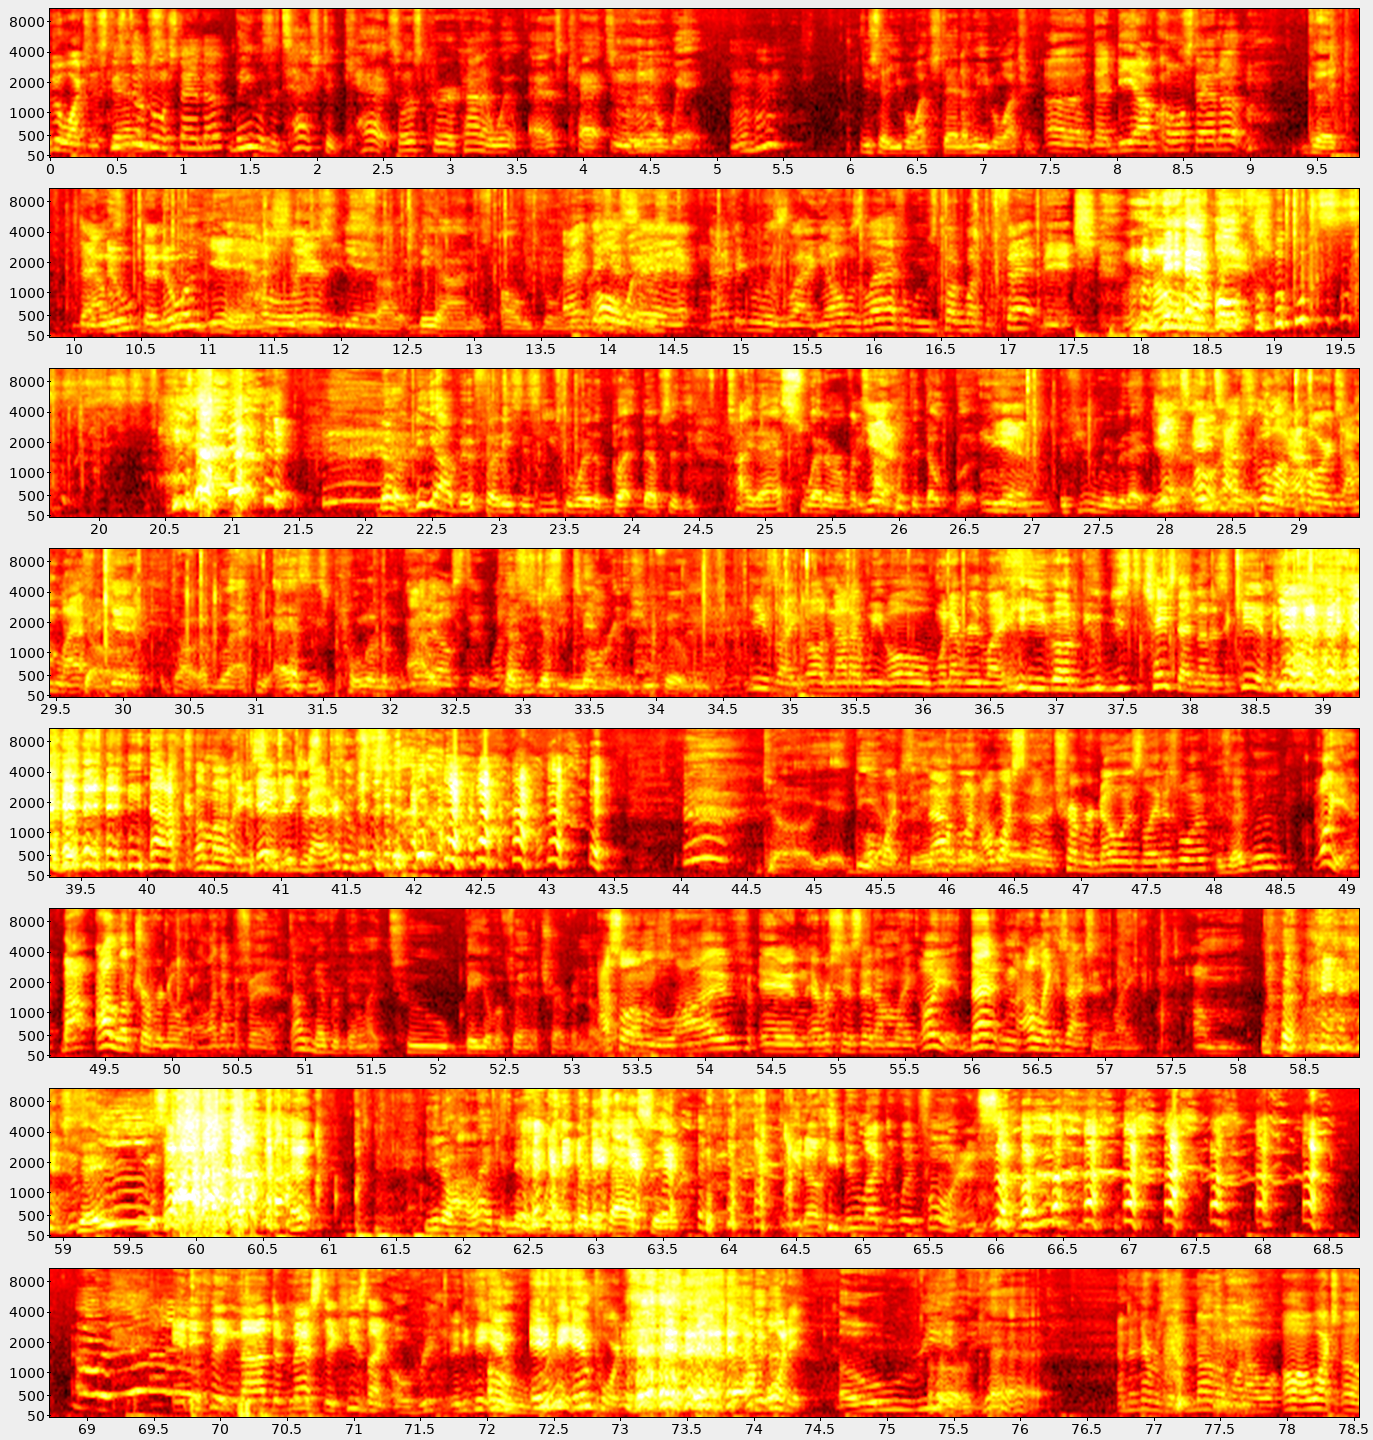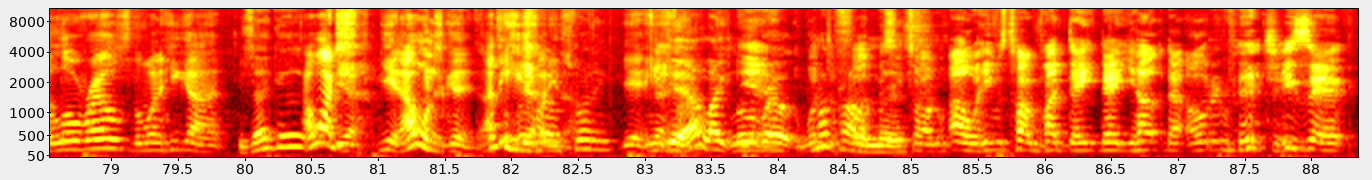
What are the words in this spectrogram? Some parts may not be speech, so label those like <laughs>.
We've been watching He's still doing stand up. But he was attached to Cat, so his career kind of went as Cat's career went. Mm-hmm. You said you been watching stand up. Who you been watching? uh, that Deon Cole stand up. Good. That, That new, was- the new one. Yeah, that shit was- hilarious. Yeah. Solid. Dion is always going. I to think, Always. it said, I think it was like y'all was laughing. when We was talking about the fat bitch, Yeah, lonely Whole bitch. <laughs> No, Deon been funny since he used to wear the button ups and the tight ass sweater over the top Yeah. with the notebook. Yeah. If you remember that. Yes, Deon. anytime you pull out cards, I'm laughing. Dog, Yeah. dog, I'm laughing as he's pulling them What out else did- what because it's just memories. talking You feel me? He's like, oh, now that we old, whenever like <laughs> you go, you used to chase that nut as a kid, but Yeah. now, <laughs> <laughs> now I come out like it pancake batter. Yeah, I watched that one. I watched uh, Trevor Noah's latest one. Is that good? Oh yeah, but I, I love Trevor Noah though. Like I'm a fan. I've never been like too big of a fan of Trevor Noah. I saw him live, and ever since then, I'm like, oh yeah, that and I like his accent. Like, Um, <laughs> <laughs> you know I like a nigga with a British accent. <laughs> you know he do like to whip foreign. So anything non-domestic, he's like, oh really? anything, Oh, anything really? imported, I want it. Oh oh god, And then there was another one. I wa- oh, I watched uh, Lil Rels, the one he got. is that good? I watched. Yeah, Yeah. that one is good. I think he's Yeah. funny. Though. funny. Yeah, he's Yeah, I like Lil Yeah. Rel. What My the problem fuck was he is talking? Oh, he was talking about that that young, that older <laughs> bitch. He said.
